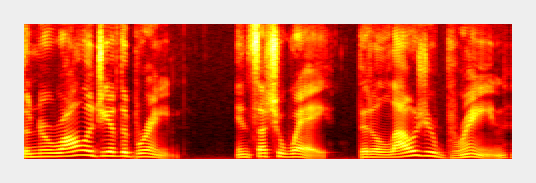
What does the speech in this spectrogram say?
the neurology of the brain in such a way that allows your brain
